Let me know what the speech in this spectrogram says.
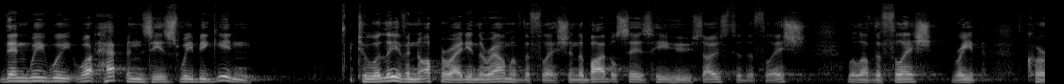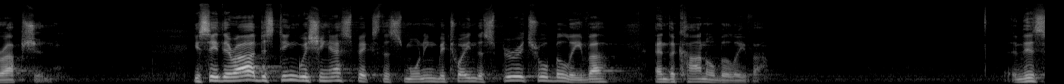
then we, we, what happens is we begin to live and operate in the realm of the flesh. And the Bible says, He who sows to the flesh will of the flesh reap corruption. You see, there are distinguishing aspects this morning between the spiritual believer and the carnal believer. This,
